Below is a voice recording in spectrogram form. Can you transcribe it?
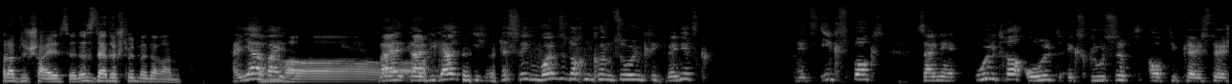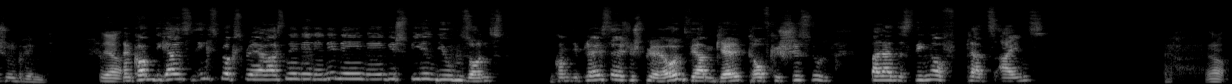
Verdammte Scheiße, das ist ja das Schlimme daran. Ja, ja weil, Oh. weil dann die ganzen, ich, deswegen wollen sie doch einen Konsolenkrieg. Wenn jetzt, jetzt Xbox seine Ultra Old Exclusives auf die Playstation bringt, Ja, dann kommen die ganzen Xbox-Player raus, nee, nee, nee, nee, nee, nee, wir spielen die umsonst. Dann kommen die Playstation-Spieler, und wir haben Geld drauf geschissen und ballern das Ding auf Platz 1. ja,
